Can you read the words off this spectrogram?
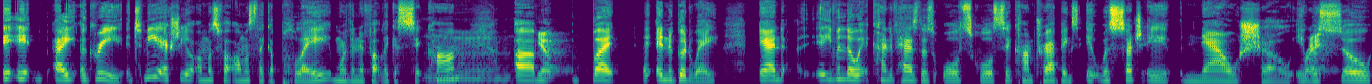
It, it, I agree. To me, it actually almost felt almost like a play more than it felt like a sitcom. Mm, Um, yep. But in a good way. And uh, even though it kind of has those old school sitcom trappings, it was such a now show. It Right. was so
